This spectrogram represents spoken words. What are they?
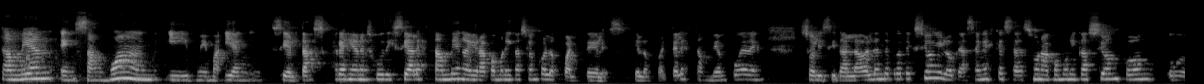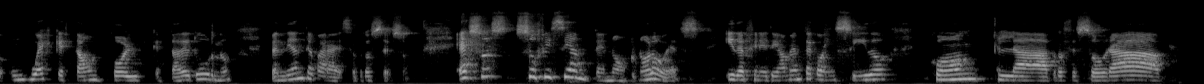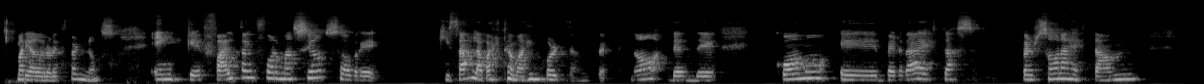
También en San Juan y, en ciertas regiones judiciales también hay una comunicación con los cuarteles. Y los cuarteles también pueden solicitar la orden de protección y lo que hacen es que se hace una comunicación con un juez que está on call, que está de turno, pendiente para ese proceso. ¿Eso es suficiente? No, no lo es. Y definitivamente coincido con la profesora María Dolores Fernós en que falta información sobre quizás la parte más importante, ¿no? Desde cómo, eh, ¿verdad? Estas personas están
